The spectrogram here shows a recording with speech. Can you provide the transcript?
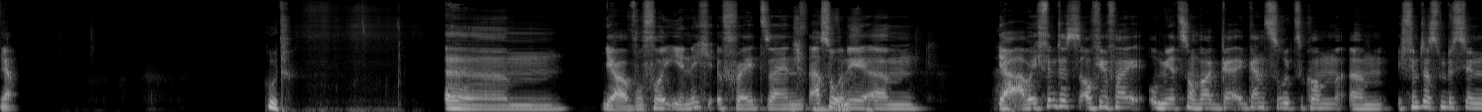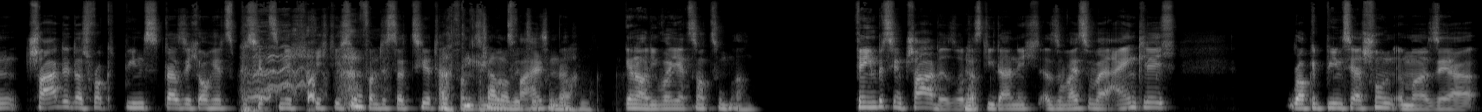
Ja. Gut. Ähm, ja, wovor ihr nicht afraid sein. Achso, nee, ähm. Ja, aber ich finde es auf jeden Fall, um jetzt nochmal ganz zurückzukommen, ähm, ich finde das ein bisschen schade, dass Rocket Beans da sich auch jetzt bis jetzt nicht richtig so von distanziert hat Ach, von Simons Verhalten. Ne? Genau, die wollen jetzt noch zumachen. Finde ich ein bisschen schade, so Ja. dass die da nicht, also weißt du, weil eigentlich Rocket Beans ja schon immer sehr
